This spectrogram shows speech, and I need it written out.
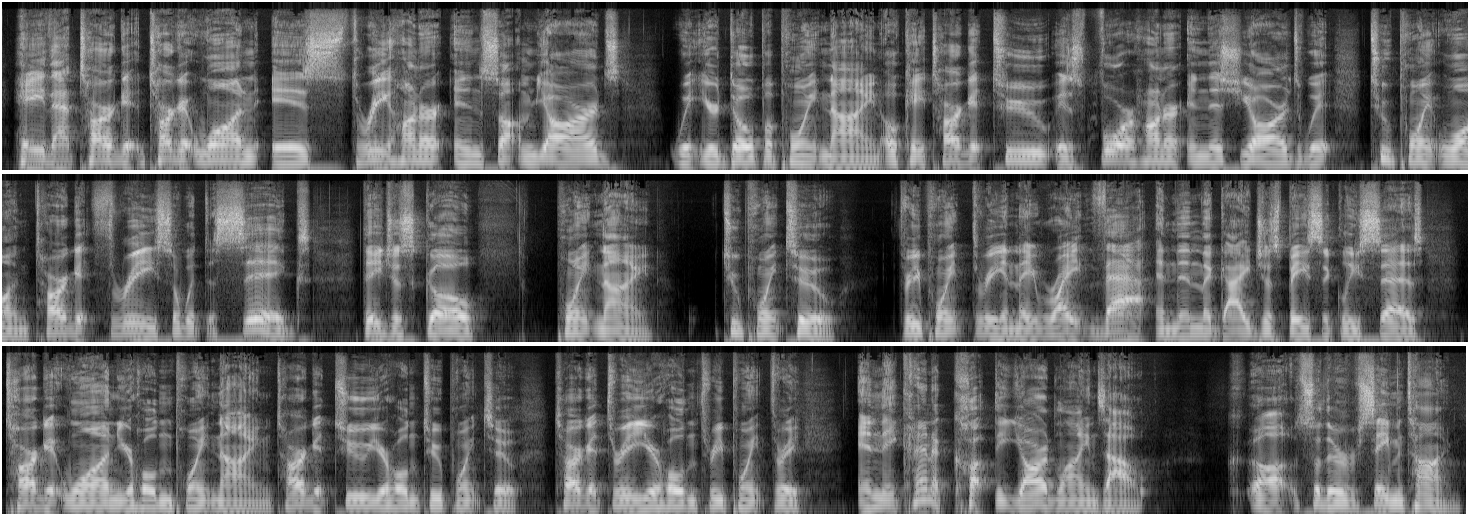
hey, that target target one is 300 and something yards with your dope of 0.9. Okay, target two is 400 in this yards with 2.1. Target three, so with the SIGs, they just go 0.9, 2.2, 3.3, and they write that. And then the guy just basically says, Target one, you're holding 0.9. Target two, you're holding 2.2. Target three, you're holding 3.3. And they kind of cut the yard lines out. Uh, so they're saving time.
